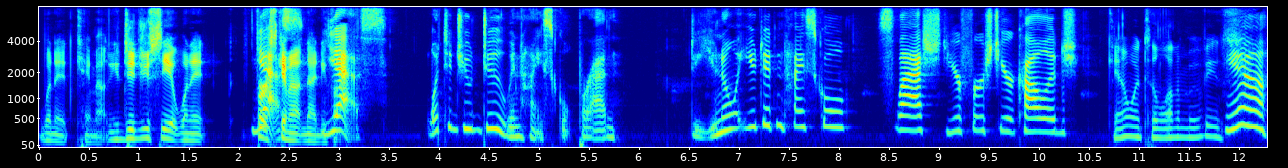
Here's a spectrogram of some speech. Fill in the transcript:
when it came out? You did you see it when it first came out in 95? Yes. What did you do in high school, Brad? Do you know what you did in high school slash your first year of college? Yeah, I went to a lot of movies. Yeah.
